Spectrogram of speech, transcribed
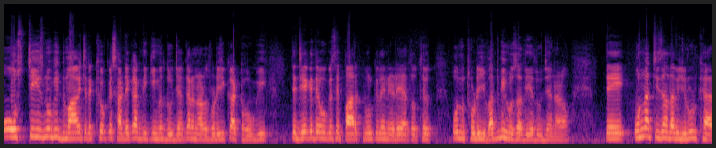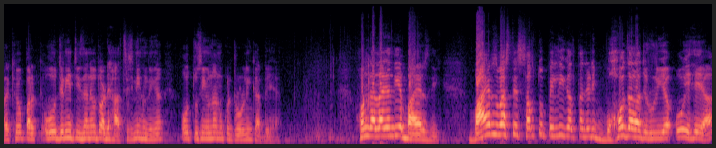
ਉਸ ਚੀਜ਼ ਨੂੰ ਵੀ ਦਿਮਾਗ 'ਚ ਰੱਖਿਓ ਕਿ ਸਾਡੇ ਘਰ ਦੀ ਕੀਮਤ ਦੂਜਿਆਂ ਘਰਾਂ ਨਾਲੋਂ ਥੋੜੀ ਜਿਹੀ ਘੱਟ ਹੋਊਗੀ। ਤੇ ਜੇ ਕਿਤੇ ਉਹ ਕਿਸੇ ਪਾਰਕ ਪੂਰਕ ਦੇ ਨੇੜੇ ਆ ਤਾਂ ਉੱਥੇ ਉਹਨੂੰ ਥੋੜੀ ਜਿਹੀ ਵੱਧ ਵੀ ਹੋ ਸਕਦੀ ਹੈ ਦੂਜਿਆਂ ਨਾਲੋਂ। ਤੇ ਉਹਨਾਂ ਚੀਜ਼ਾਂ ਦਾ ਵੀ ਜ਼ਰੂਰ ਖਿਆਲ ਰੱਖਿਓ, ਪਰ ਉਹ ਜਿਹੜੀਆਂ ਚੀਜ਼ਾਂ ਨੇ ਉਹ ਤੁਹਾਡੇ ਹੱਥ 'ਚ ਨਹੀਂ ਹੁੰਦੀਆਂ, ਉਹ ਤੁਸੀਂ ਉਹਨਾਂ ਨੂੰ ਕੰਟਰੋਲ ਨਹੀਂ ਕਰਦੇ ਹੈ। ਹੁਣ ਗੱਲ ਆ ਜਾਂਦੀ ਹੈ ਬਾਇਰਸ ਦੀ। ਬਾਇਰਸ ਵਾਸਤੇ ਸਭ ਤੋਂ ਪਹਿਲੀ ਗੱਲ ਤਾਂ ਜਿਹੜੀ ਬਹੁਤ ਜ਼ਿਆਦਾ ਜ਼ਰੂਰੀ ਆ, ਉਹ ਇਹ ਆ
